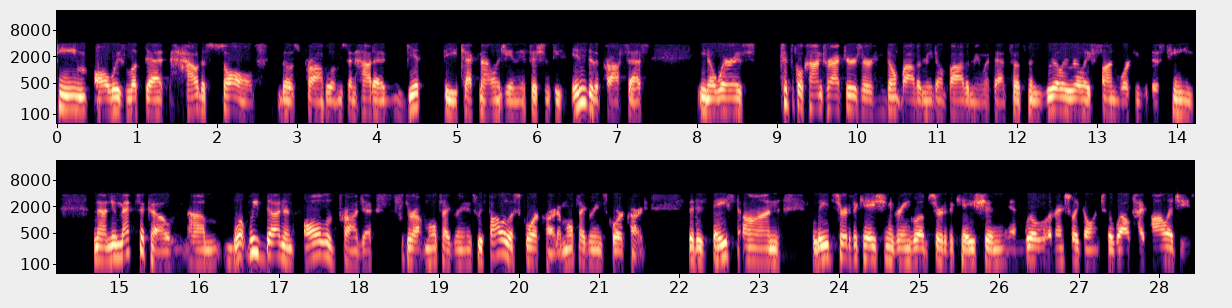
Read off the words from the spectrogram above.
team always looked at how to solve those problems and how to get the technology and the efficiencies into the process. You know, whereas typical contractors are don't bother me, don't bother me with that. So it's been really, really fun working with this team. Now, New Mexico, um, what we've done in all of projects throughout multi-green is we follow a scorecard, a multi-green scorecard that is based on LEED certification, Green Globe certification, and will eventually go into the well typologies.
